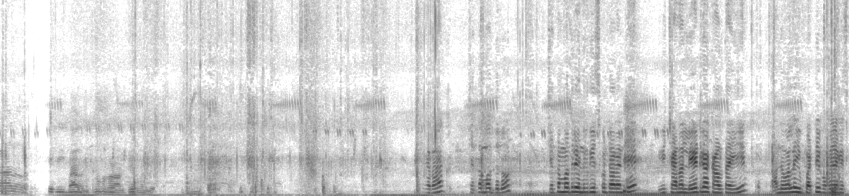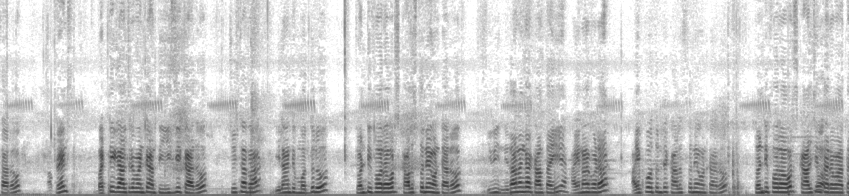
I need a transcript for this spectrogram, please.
కాదు. కదా? చింతమద్దులు. చింతమద్దులు ఎందుకు తీసుకుంటారంటే ఇవి చాలా లేట్గా కాలుతాయి. అందువల్ల ఈ బట్టీకి ఉపయోగిస్తారు. ఫ్రెండ్స్ బట్టి కాల్చడం అంటే అంత ఈజీ కాదు. చూసినారా? ఇలాంటి మొద్దులు ట్వంటీ ఫోర్ అవర్స్ కాలుస్తూనే ఉంటారు. ఇవి నిదానంగా కాలుతాయి. అయినా కూడా అయిపోతుంటే కాలుస్తూనే ఉంటారు. ట్వంటీ ఫోర్ అవర్స్ కాల్చిన తర్వాత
